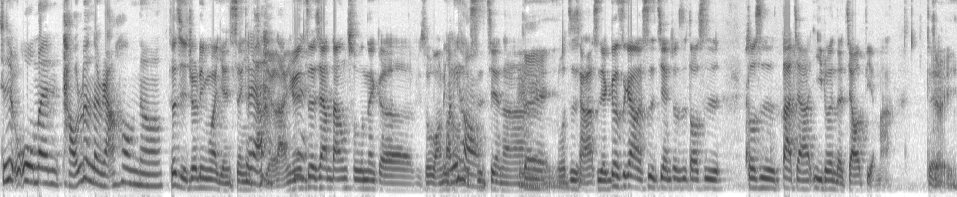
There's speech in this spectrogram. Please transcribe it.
就是我们讨论了，然后呢？这其实就另外延伸一题了啦，啊、因为这像当初那个，比如说王力宏的事件啊，对罗志祥的事件，各式各样的事件，就是都是都是大家议论的焦点嘛。对，对，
